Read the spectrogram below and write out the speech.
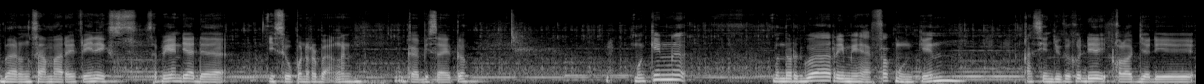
bareng sama Ray Phoenix. Tapi kan dia ada isu penerbangan gak bisa itu mungkin menurut gue Remy Havoc mungkin kasihan juga ke dia kalau jadi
